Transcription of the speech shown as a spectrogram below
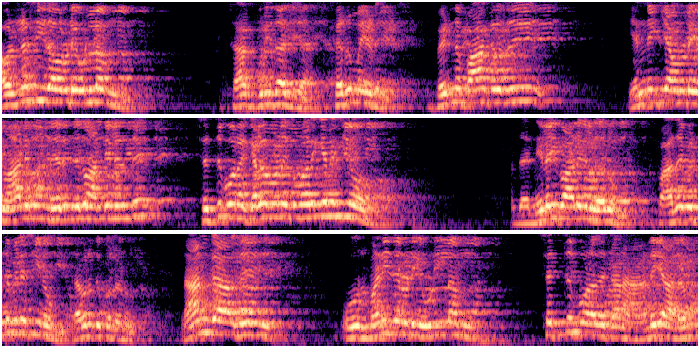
அவர் என்ன செய்யுது? அவருடைய உள்ளம். சார் புரியுதா இல்லையா? கருமையடு பெண்ணை பார்க்கறது என்னைக்கு அவனுடைய வாலிபம் நெருங்குதோ அன்னிலிருந்து செத்து போற கிழவனுக்கு வரைக்கும் என்ன செய்யும்? அந்த நிலைப்பாடுகள் வரும். இப்போ அதை விட்டு என்ன செய்யணும்? தவிர்த்து கொள்ளணும். நான்காவது ஒரு மனிதனுடைய உள்ளம் செத்து போனதுக்கான அடையாளம்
